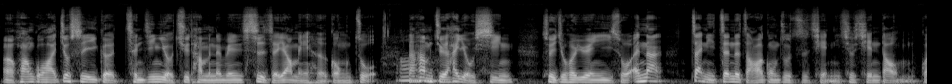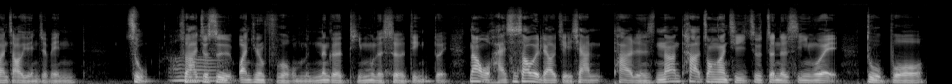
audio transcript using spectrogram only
呃黄国华就是一个曾经有去他们那边试着要媒合工作，那他们觉得他有心，所以就会愿意说，哎，那在你真的找到工作之前，你就先到我们关照员这边。住，所以他就是完全符合我们那个题目的设定。对，那我还是稍微了解一下他的人生。那他的状况其实就真的是因为赌博、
